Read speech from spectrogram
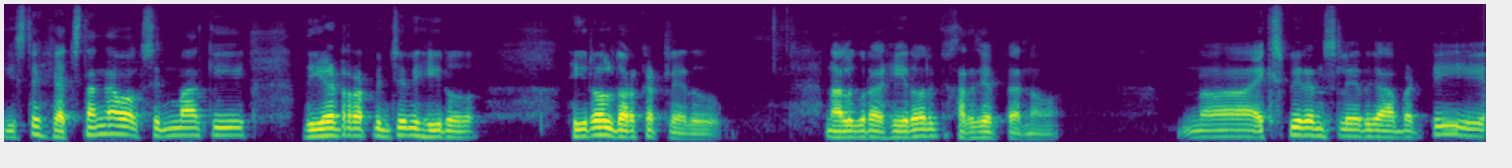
తీస్తే ఖచ్చితంగా ఒక సినిమాకి థియేటర్ రప్పించేది హీరో. హీరోలు దొరకట్లేదు. నలుగురు హీరోలకి కథ చెప్పాను. నా ఎక్స్పీరియన్స్ లేదు కాబట్టి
